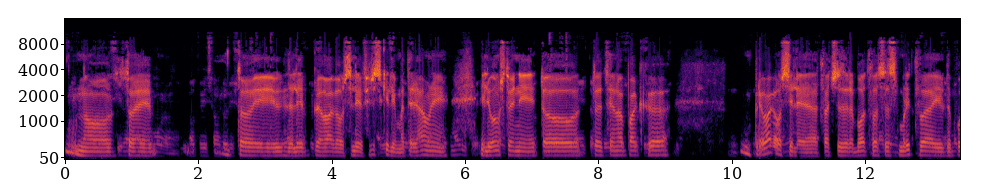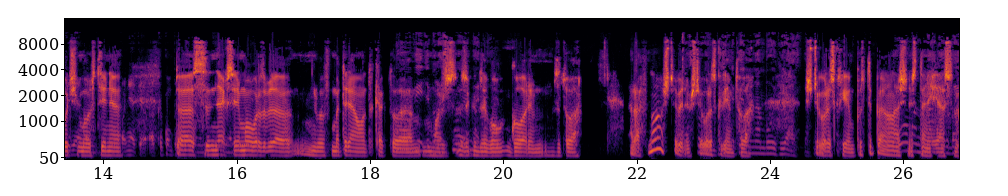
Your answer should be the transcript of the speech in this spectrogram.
но той, той дали прилага усилия физически или материални или умствени, то той е едно пак прилага усилия. Това, че заработва с молитва и да получи милостиня, аз някакси не мога да разбера в материалното, както може да го говорим за това. Раф, но ще видим, ще го разкрием това. Ще го разкрием. Постепенно наше не стане ясно.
